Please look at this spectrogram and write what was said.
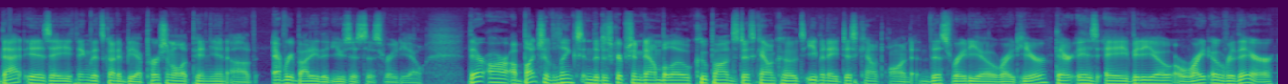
That is a thing that's going to be a personal opinion of everybody that uses this radio. There are a bunch of links in the description down below coupons, discount codes, even a discount on this radio right here. There is a video right over there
